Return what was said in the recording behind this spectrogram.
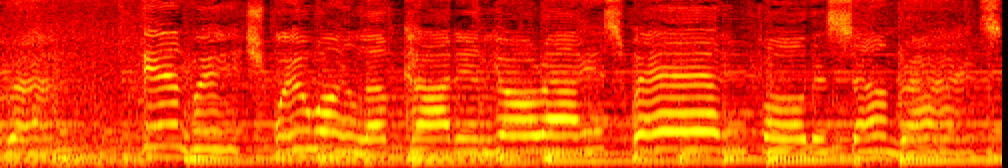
photograph in which we were in love, caught in your eyes, waiting for the sunrise.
